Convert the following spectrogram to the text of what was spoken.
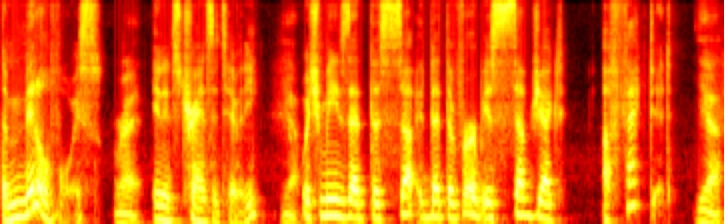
the middle voice Right. in its transitivity, Yeah. which means that the su- that the verb is subject affected. Yeah.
